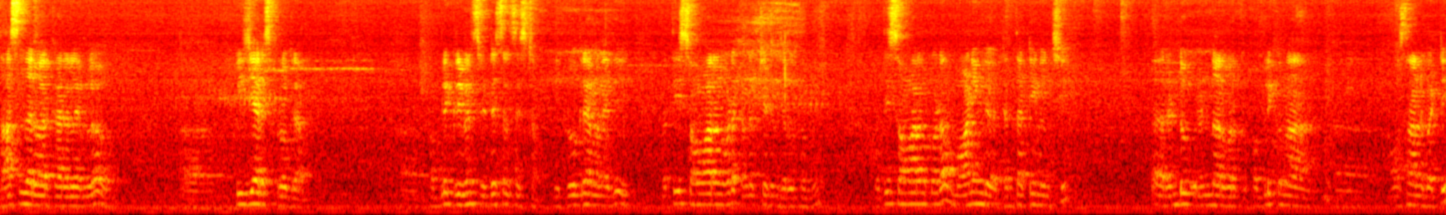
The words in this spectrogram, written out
తహసీల్దార్ వారి కార్యాలయంలో PGRS program public grievance redressal system ఈ ప్రోగ్రామ్ అనేది ప్రతి సోమవారం కూడా కండక్ట్ చేయడం జరుగుతుంది. ప్రతి సోమవారం కూడా మార్నింగ్ టెన్ థర్టీ నుంచి రెండు రెండున్నర వరకు పబ్లిక్ ఉన్న అవసరాన్ని బట్టి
